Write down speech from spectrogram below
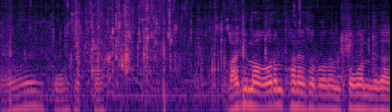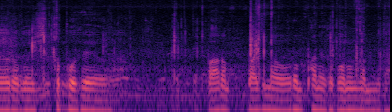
어이, 너무 좋다. 마지막 얼음판에서 보는 붕어입니다, 여러분. 실컷 보세요. 마지막 얼음판에서 보는 겁니다.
